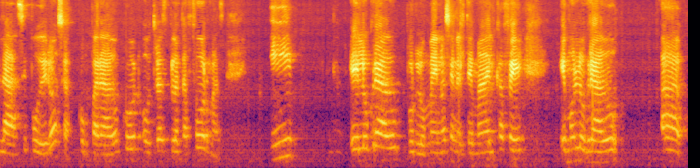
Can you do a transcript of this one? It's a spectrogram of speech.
la hace poderosa comparado con otras plataformas. Y he logrado, por lo menos en el tema del café, hemos logrado ah,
